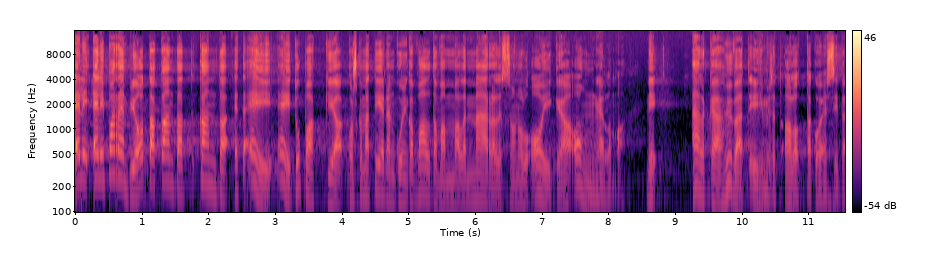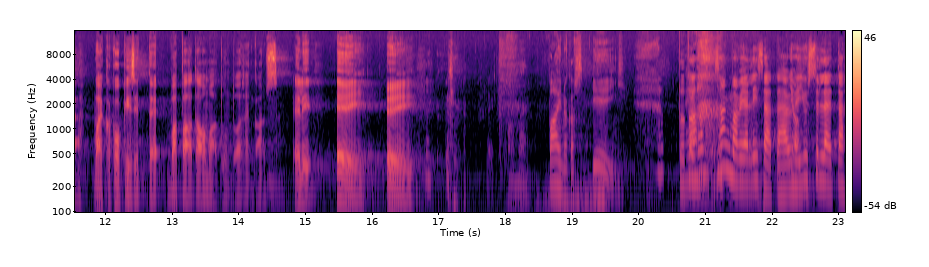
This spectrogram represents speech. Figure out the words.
Eli, eli parempi on ottaa kanta, kanta, että ei, ei tupakkia, koska mä tiedän kuinka valtavammalle määrälle se on ollut oikea ongelma. Niin älkää hyvät ihmiset aloittako edes sitä, vaikka kokisitte vapaata omatuntoa sen kanssa. Eli ei, ei. Painokas ei. Tota... Hei, saanko mä vielä lisää tähän yhden just silleen, että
